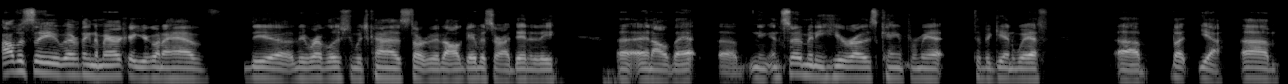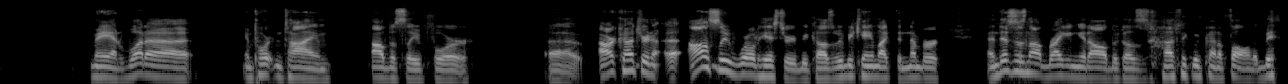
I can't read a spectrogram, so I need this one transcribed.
obviously everything in America, you're going to have the uh, the revolution, which kind of started it all, gave us our identity uh, and all that uh, and so many heroes came from it to begin with. Uh, but yeah, um, man, what a important time, obviously for uh, our country and uh, honestly world history because we became like the number. And this is not bragging at all because I think we've kind of fallen a bit,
